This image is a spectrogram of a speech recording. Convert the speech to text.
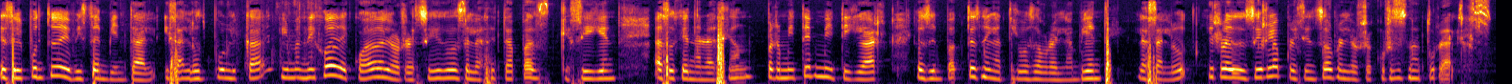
Desde el punto de vista ambiental y salud pública, el manejo adecuado de los residuos de las etapas que siguen a su generación permite mitigar los impactos negativos sobre el ambiente, la salud y reducir la presión sobre los recursos naturales.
